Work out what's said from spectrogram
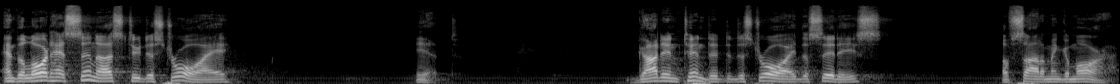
And the Lord has sent us to destroy it. God intended to destroy the cities of Sodom and Gomorrah.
